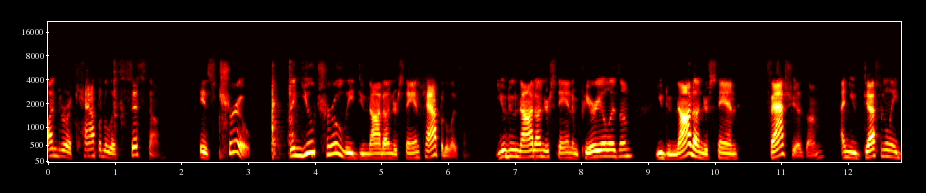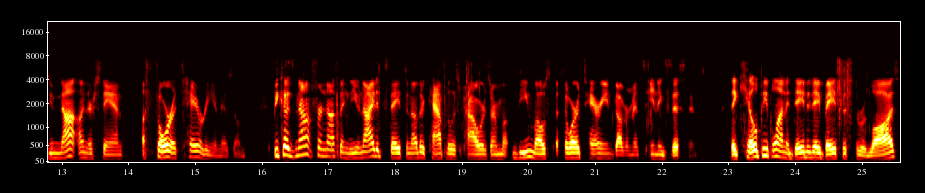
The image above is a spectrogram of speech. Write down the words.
under a capitalist system is true, then you truly do not understand capitalism. You do not understand imperialism. You do not understand fascism. And you definitely do not understand authoritarianism. Because, not for nothing, the United States and other capitalist powers are mo- the most authoritarian governments in existence. They kill people on a day to day basis through laws.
